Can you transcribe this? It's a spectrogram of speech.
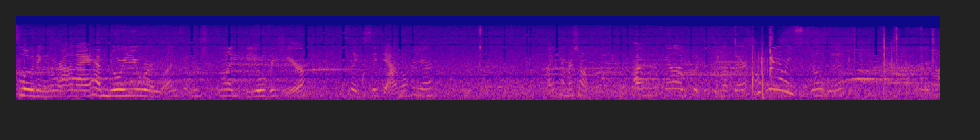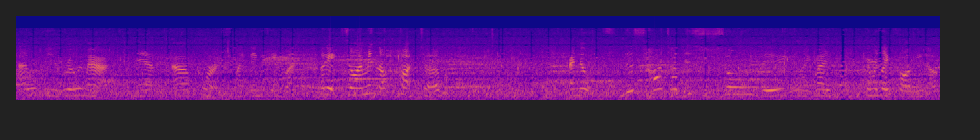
floating around. I have no idea where it was. I'm just gonna like be over here. Just, like sit down over here. My camera's not. I'm just gonna put the thing up there. Hopefully I still this. I will be really mad. And of course, my thing came back. Okay, so I'm in the hot tub. I know this hot tub is so big and like my camera's like fogging up.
